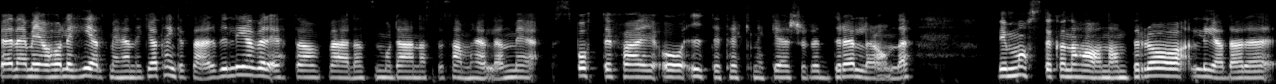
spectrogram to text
ja, nej, men jag håller helt med Henrik. Jag tänker så här, vi lever i ett av världens modernaste samhällen med Spotify och IT-tekniker så det dräller om det. Vi måste kunna ha någon bra ledare,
